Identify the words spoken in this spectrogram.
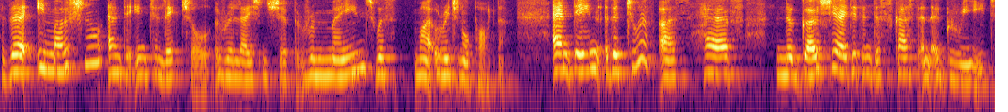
the emotional and the intellectual relationship remains with my original partner. And then the two of us have negotiated and discussed and agreed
